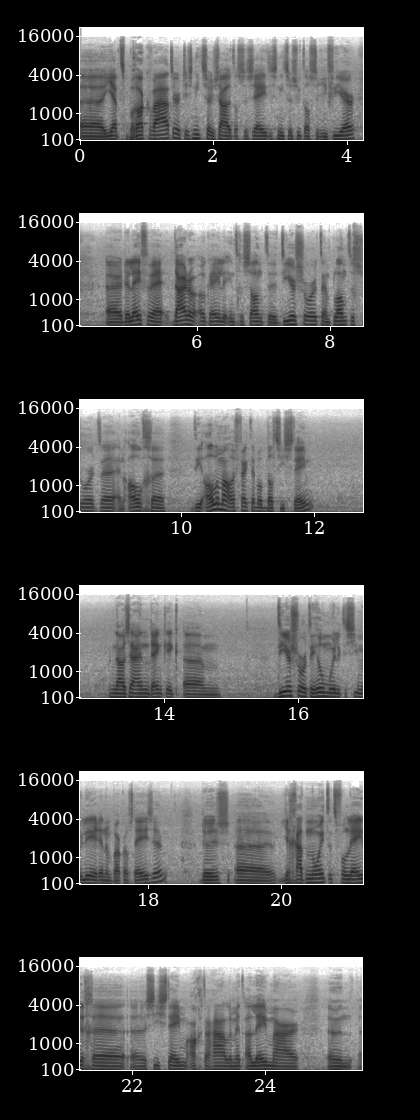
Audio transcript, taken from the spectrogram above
Uh, je hebt brakwater, het is niet zo zout als de zee, het is niet zo zoet als de rivier. er leven daardoor ook hele interessante diersoorten en plantensoorten en algen die allemaal effect hebben op dat systeem. Nou zijn denk ik um, diersoorten heel moeilijk te simuleren in een bak als deze. Dus uh, je gaat nooit het volledige uh, systeem achterhalen met alleen maar een uh,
